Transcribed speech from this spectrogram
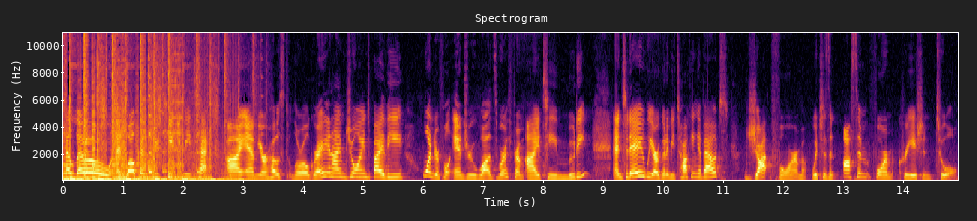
Hello, and welcome to Teach Me Tech. I am your host, Laurel Grey, and I'm joined by the wonderful Andrew Wadsworth from IT Mooti. And today we are going to be talking about JotForm, which is an awesome form creation tool.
